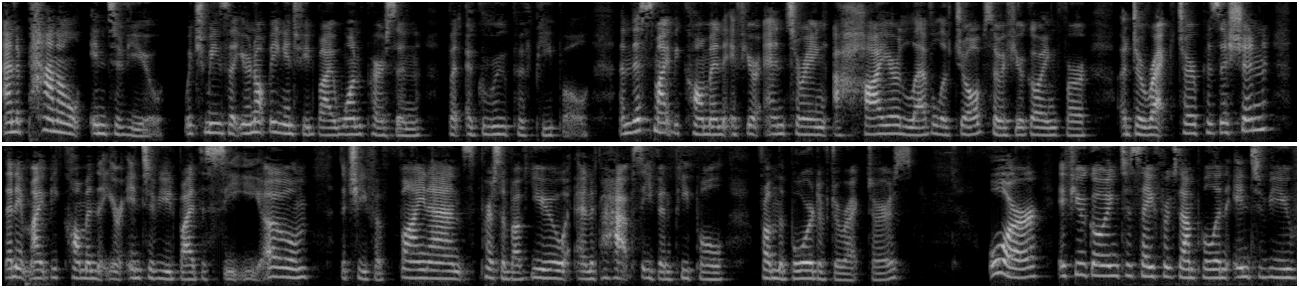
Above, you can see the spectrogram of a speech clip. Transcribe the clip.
And a panel interview, which means that you're not being interviewed by one person, but a group of people. And this might be common if you're entering a higher level of job. So if you're going for a director position, then it might be common that you're interviewed by the CEO, the chief of finance, person above you, and perhaps even people from the board of directors. Or if you're going to say, for example, an interview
